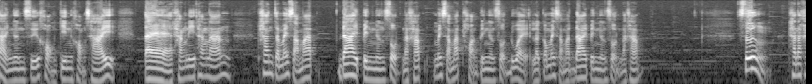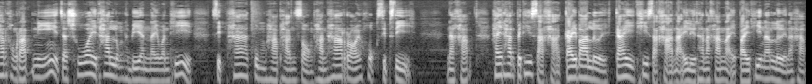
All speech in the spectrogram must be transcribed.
จ่ายเงินซื้อของกินของใช้ แต่ทั้งนี้ทั้งนั้นท่านจะไม่สามารถได้เป็นเงินสดนะครับ ไม่สามารถถอนเป็นเงินสดด้วย แล้วก็ไม่สามารถได้เป็นเงินสดนะครับ ซึ่ง ธนาคารของรัฐนี้จะช่วยท่านลงทะเบียนในวันที่ 15 กุมภาพันธ์ 2564 นะครับ ให้ท่านไปที่สาขาใกล้บ้านเลย ใกล้ที่สาขาไหนหรือธนาคารไหนไปที่นั่นเลยนะครับ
